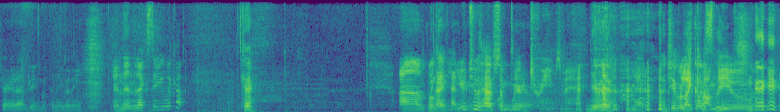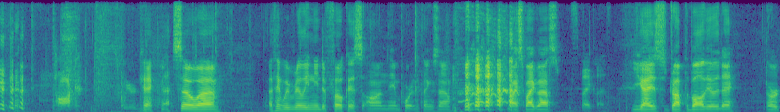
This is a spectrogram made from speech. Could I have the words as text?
share that dream with anybody? And then the next day you wake up. Okay. Um, I mean, okay. I've You two have before, some weird too. dreams, man. Yeah, we do. Yeah. Don't you People ever like go to come to sleep? you, talk. It's weird. Okay. So uh, I think we really need to focus on the important things now. My spyglass. Spyglass. You guys dropped the ball the other day, or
